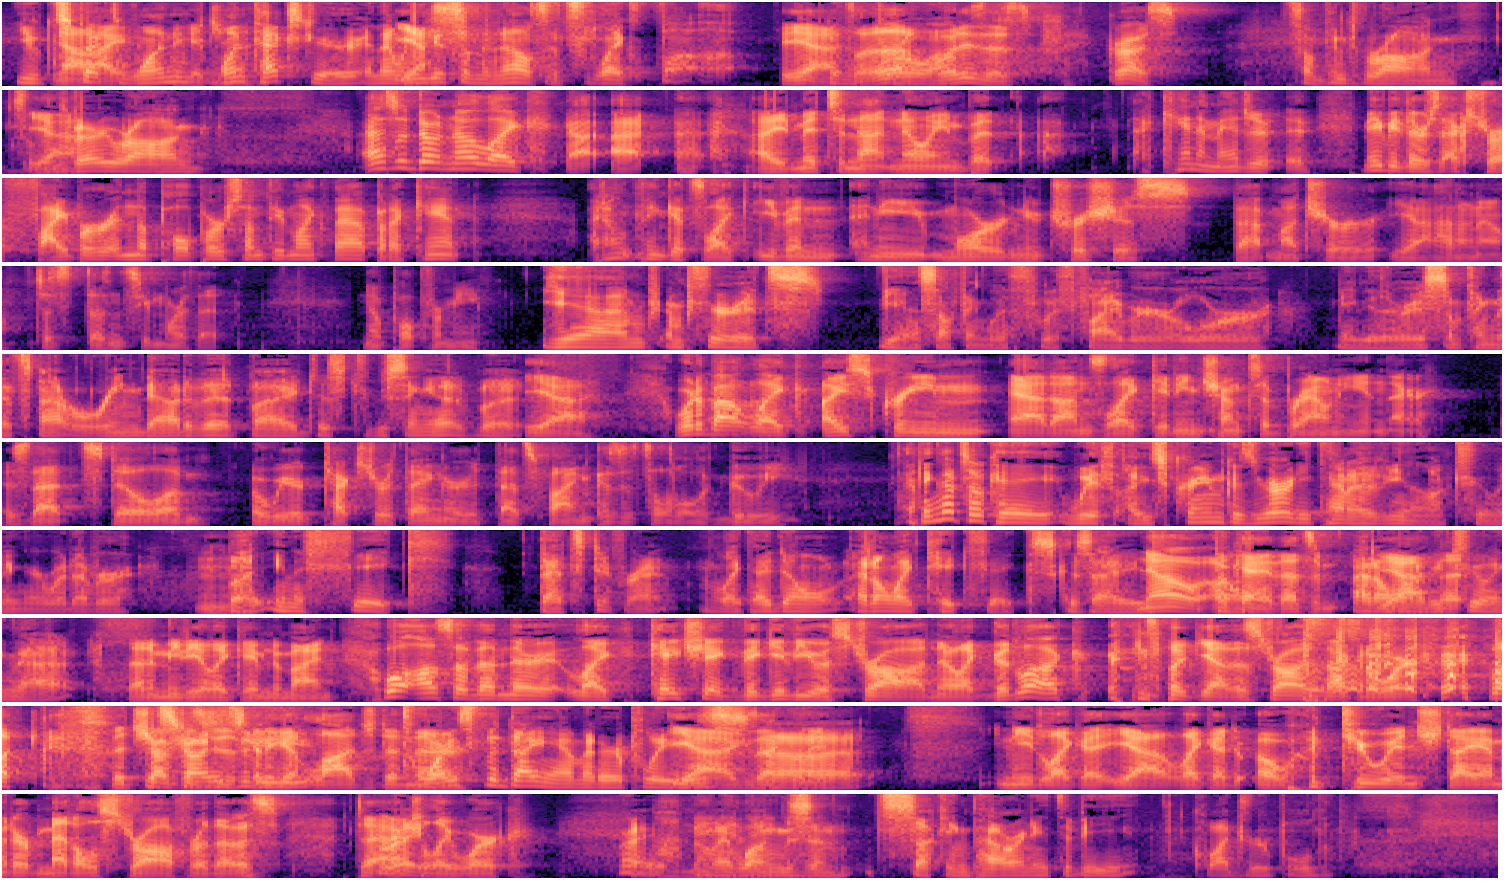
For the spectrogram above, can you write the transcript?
You expect I- I one get one texture, and then when you get something else, it's like fuck. Yeah, it's like, throw "Ugh, up. what is this? Gross. Something's wrong. Something's Yeah. very wrong. I also don't know. Like, I, I, I admit to not knowing, but I can't imagine. Uh, maybe there's extra fiber in the pulp or something like that, but I can't. I don't think it's like even any more nutritious that much. Or yeah, I don't know. Just doesn't seem worth it. No pulp for me. Yeah, I'm I'm sure it's yeah something with with fiber, or maybe there is something that's not wringed out of it by just juicing it. But Yeah. What about uh, like ice cream add-ons, like getting chunks of brownie in there? Is that still a, a weird texture thing, or that's fine because it's a little gooey? I think that's okay with ice cream because you're already kind of you know chewing or whatever. Mm-hmm. But in a shake, that's different. Like I don't I don't like cake shakes because I No, okay, that's I don't yeah, want to be that- chewing that. That immediately came to mind. Well, also then they're like cake shake. They give you a straw and they're like, "Good luck." It's like, yeah, the straw is not going to work. like the chunk Straw is just going to get lodged in Twice there. Twice the diameter, please. Yeah, exactly. Uh, You need like a yeah, like a, a two inch diameter metal straw for those to Right. actually work. Right. Oh, And my lungs and sucking power need to be quadrupled.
